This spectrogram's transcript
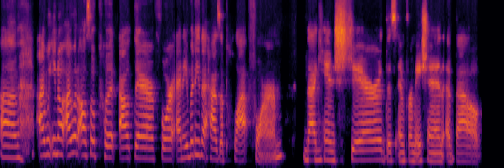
Um, I would, you know, I would also put out there for anybody that has a platform that mm-hmm. can share this information about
